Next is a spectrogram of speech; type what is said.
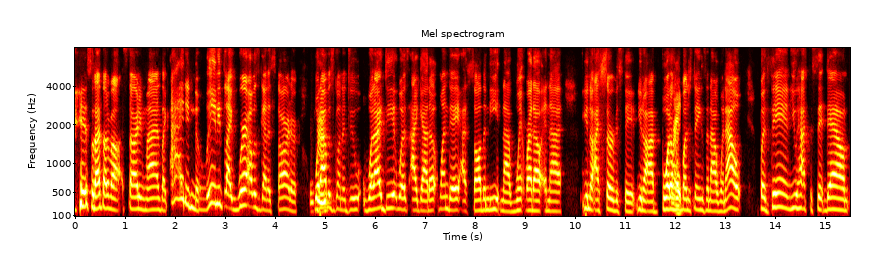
this, when I thought about starting mine, like I didn't know anything, like where I was gonna start or mm-hmm. what I mm-hmm. was gonna do. What I did was I got up one day, I saw the need, and I went right out and I, you know, I serviced it. You know, I bought a right. whole bunch of things and I went out. But then you have to sit down,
